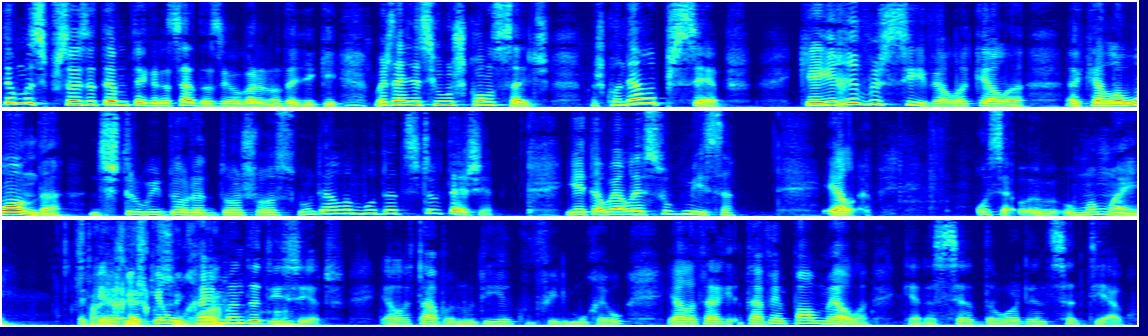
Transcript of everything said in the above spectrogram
tem umas expressões até muito engraçadas, eu agora não tenho aqui, mas dá-lhe assim uns conselhos. Mas quando ela percebe que é irreversível aquela, aquela onda destruidora de Dom João II, ela muda de estratégia. E então ela é submissa. Ela, ou seja, uma mãe Está a que, a que o rei claro. manda dizer. Ela estava no dia que o filho morreu, ela estava em Palmela, que era sede da Ordem de Santiago,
